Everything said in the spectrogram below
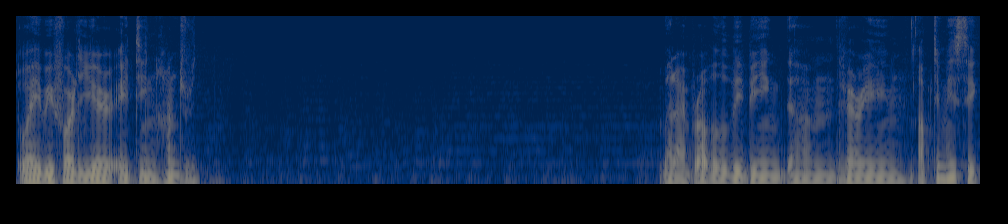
way before the year 1800. But I'm probably being um, very optimistic.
